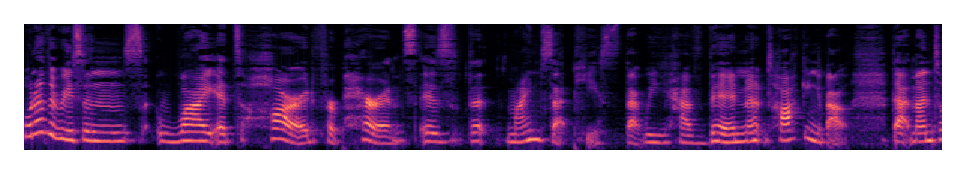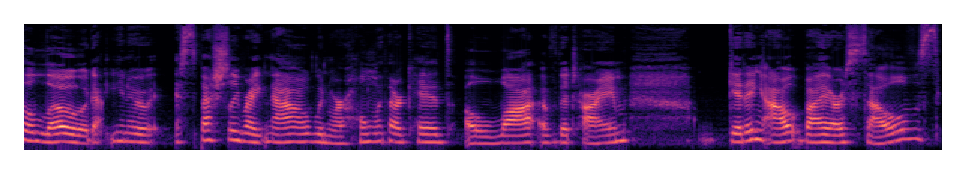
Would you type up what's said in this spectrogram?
One of the reasons why it's hard for parents is the mindset piece that we have been talking about, that mental load, you know, especially right now when we're home with our kids a lot of the time, getting out by ourselves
